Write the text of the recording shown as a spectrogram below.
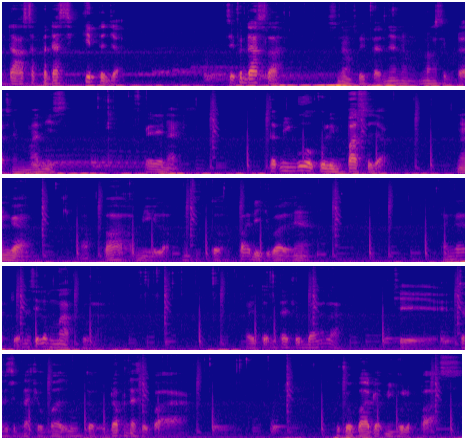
ada rasa pedas sikit aja. Si pedas lah. Senang ceritanya memang si pedasnya manis. Very nice. Setiap minggu aku limpas saja. Nangga. Apa ambil lah macam tu. Apa dijualnya? Nangga tu nasi lemak tu. Baik tu kita coba lah. Okay. Kita pernah coba sebelum tu. Udah pernah coba. Aku coba dua minggu lepas.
